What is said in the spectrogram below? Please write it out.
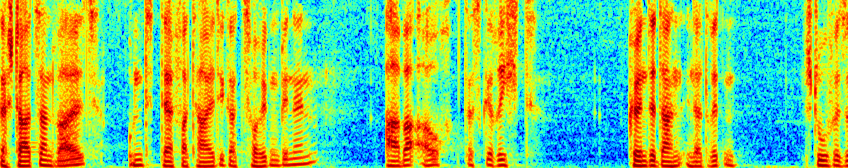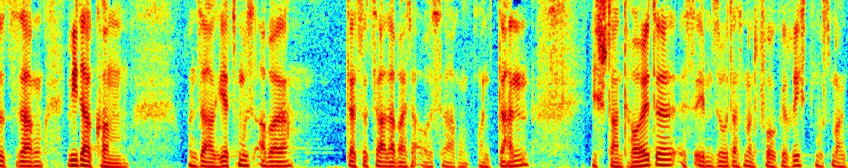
der Staatsanwalt und der Verteidiger Zeugen benennen, aber auch das Gericht könnte dann in der dritten Stufe sozusagen wiederkommen und sagen, jetzt muss aber der Sozialarbeiter aussagen. Und dann ist Stand heute ist eben so, dass man vor Gericht muss man,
